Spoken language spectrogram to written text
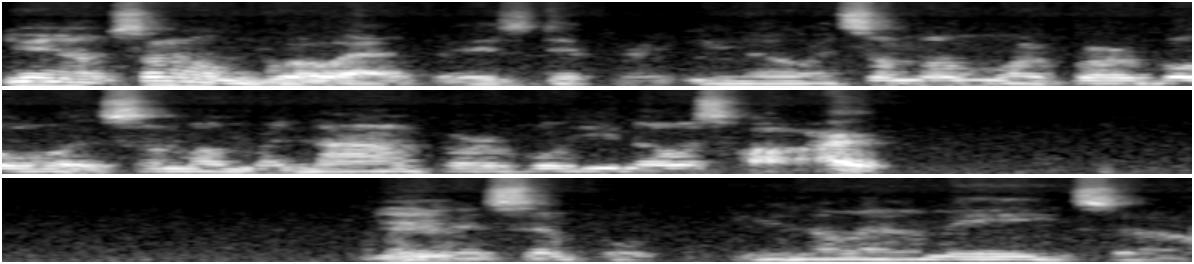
you know, some of them grow out of it. It's different, you know, and some of them are verbal and some of them are non-verbal. You know, it's hard. Yeah. Plain and simple. You know what I mean? So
